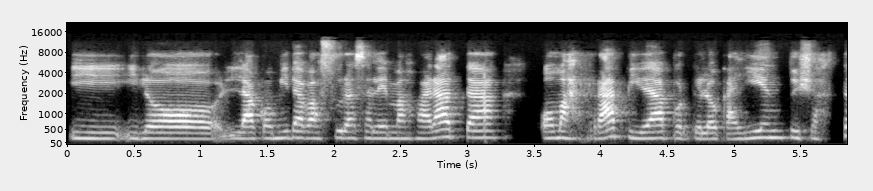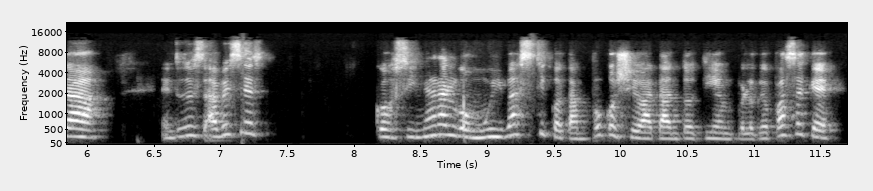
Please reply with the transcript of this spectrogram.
y, la comida basura sale más barata o más rápida porque lo caliento y ya está. Entonces, a veces cocinar algo muy básico tampoco lleva tanto tiempo. Lo que pasa es que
